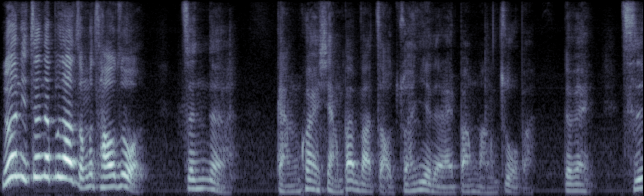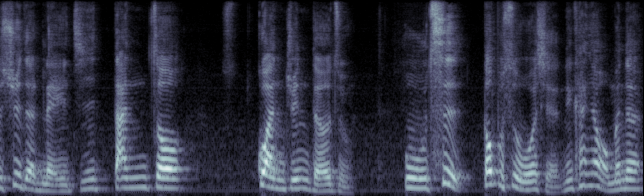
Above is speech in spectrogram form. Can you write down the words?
如果你真的不知道怎么操作，真的赶快想办法找专业的来帮忙做吧，对不对？持续的累积单周冠军得主。五次都不是我写的，你看一下我们的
